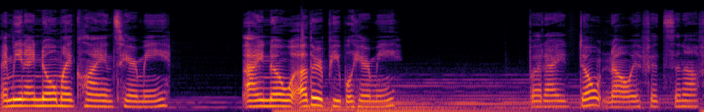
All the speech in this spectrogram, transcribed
I mean, I know my clients hear me, I know other people hear me, but I don't know if it's enough.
